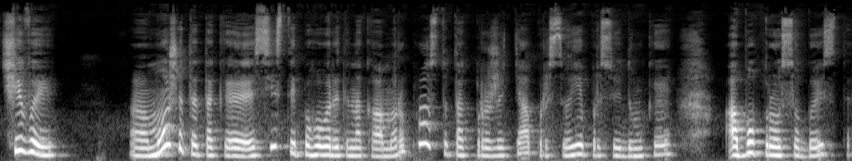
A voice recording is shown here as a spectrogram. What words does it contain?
Чи ви можете так е, сісти і поговорити на камеру просто так про життя, про своє, про свої думки або про особисте?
